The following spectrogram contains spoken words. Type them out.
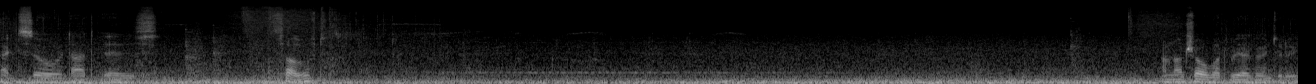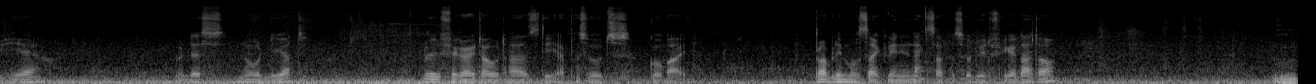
Right, so that is solved. I'm not sure what we are going to do here with this node yet. We'll figure it out as the episodes go by. probably most likely in the next episode we'll figure that out. Mm.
